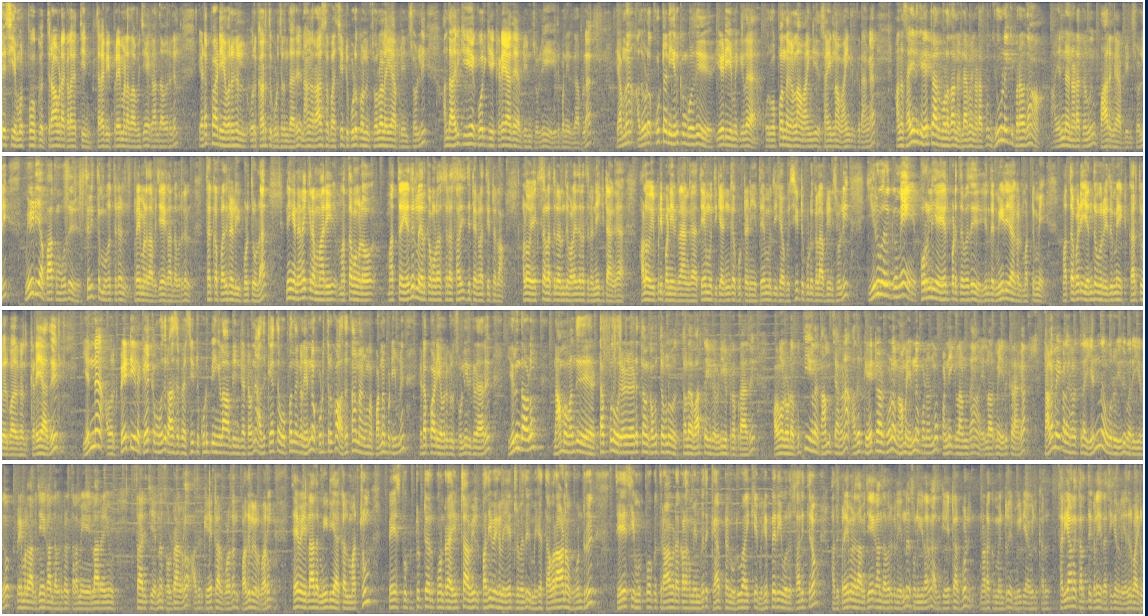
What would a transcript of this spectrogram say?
தேசிய முற்போக்கு திராவிட கழகத்தின் தலைவி பிரேமலதா விஜயகாந்த் அவர்கள் எடப்பாடி அவர்கள் ஒரு கருத்து கொடுத்துருந்தாரு. நாங்கள் ராஜ்யசபா சீட்டு கொடுப்போம்னு சொல்லலையே அப்படின்னு சொல்லி அந்த அறிக்கையே கோரிக்கை கிடையாது அப்படின்னு சொல்லி இது பண்ணியிருக்காப்புல. ஏன்னா அதோட கூட்டணி இருக்கும்போது ஏடிஎம்கேல ஒரு ஒப்பந்தங்கள்லாம் வாங்கி சைன்லாம் வாங்கியிருக்கிறாங்க. அந்த சைனுக்கு ஏற்றாறு போல தான் எல்லாமே நடக்கும். ஜூலைக்கு பிறகு தான் என்ன நடக்கணும் பாருங்கள் அப்படின்னு சொல்லி மீடியா பார்க்கும்போது சிரித்த முகத்துடன் பிரேமலதா விஜயகாந்த் அவர்கள் தக்க பதிலளி கொடுத்துள்ளார். நீங்கள் நினைக்கிற மாதிரி மற்றவங்களோ மற்ற எதிரில் இருக்கவங்களோ சில சதி திட்டங்களை திட்டலாம். ஹலோ எக்ஸலத்திலேருந்து வலைதளத்தில் நீக்கிட்டாங்க. ஹலோ இப்படி பண்ணியிருக்கிறாங்க. தேமுதிக இங்கே கூட்டணி? தேமுதிகவுக்கு சீட்டு கொடுக்கல அப்படின்னு சொல்லி இருவருக்குமே பொருளியை ஏற்படுத்துவது இந்த மீடியாக்கள் மட்டுமே. மற்றபடி எந்த ஒரு இதுவுமே கருத்து வேறுபாடுகள் கிடையாது. என்ன அவர் பேட்டியில் கேட்கும் போது ராஜசபா சீட்டு கொடுப்பீங்களா? அப்படின்னு கேட்டவுடனே அதுக்கேற்ற ஒப்பந்தங்கள் என்ன கொடுத்துருக்கோ அதை தான் நாங்கள் பண்ண முடியும்னு எடப்பாடி அவர்கள் சொல்லியிருக்கிறாரு. இருந்தாலும் நாம் வந்து டப்புன்னு ஒரு எடுத்தோம் கவுத்தம்னு ஒரு சில வார்த்தைகளை வெளியிட்டுறப்படாது அவங்களோட புத்திகளை காமிச்சாங்கன்னா அதற்கு ஏற்றாற் போல் நாம் என்ன பண்ணணுமோ பண்ணிக்கலாம்னு தான் எல்லாருமே இருக்கிறாங்க. தலைமை கழகத்தில் என்ன ஒரு இது வருகிறதோ பிரேமலதா விஜயகாந்த் அவர்கள் தலைமை எல்லாரையும் விசாரித்து என்ன சொல்கிறாங்களோ அதற்கு ஏற்றாற் போல தான் பதில்கள் வரும். தேவையில்லாத மீடியாக்கள் மற்றும் ஃபேஸ்புக் ட்விட்டர் போன்ற இன்ஸ்டாவில் பதிவுகளை ஏற்றுவது மிக தவறான ஒன்று. தேசிய முற்போக்கு திராவிட கழகம் என்பது கேப்டன் உருவாக்கிய மிகப்பெரிய ஒரு சரித்திரம். அது பிரேமலதா விஜயகாந்த் அவர்கள் என்ன சொல்கிறார்கள் அதுக்கு ஏற்றாற்போல் நடக்கும் என்று மீடியாவில் கரு சரியான கருத்துக்களை ரசிகர்கள் எதிர்பார்க்கிறார்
